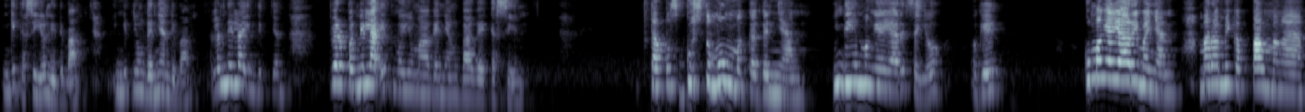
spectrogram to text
ingit kasi yun eh, di ba? Ingit yung ganyan, di ba? Alam nila, ingit yan. Pero pag nilait mo yung mga ganyang bagay kasi, tapos gusto mong magkaganyan, hindi yan mangyayari sa'yo. Okay? Kung mangyayari man yan, marami ka pang mga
